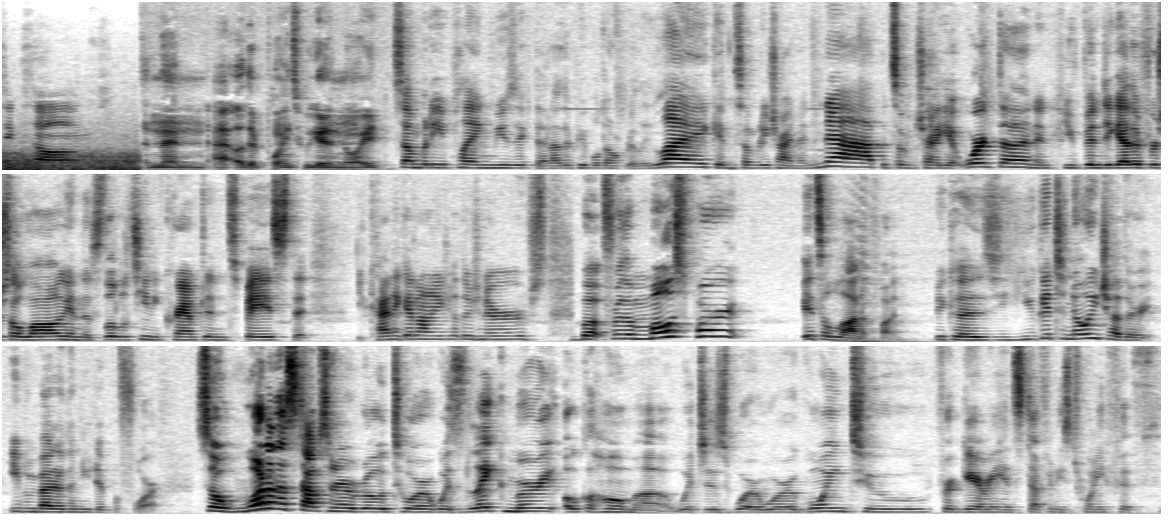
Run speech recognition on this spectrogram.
sing songs. And then at other points we get annoyed. Somebody playing music that other people don't really like and somebody trying to nap and somebody trying to get work done and you've been together for so long in this little teeny cramped in space that you kind of get on each other's nerves. But for the most part, it's a lot of fun because you get to know each other even better than you did before. So one of the stops on our road tour was Lake Murray, Oklahoma, which is where we're going to for Gary and Stephanie's 25th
